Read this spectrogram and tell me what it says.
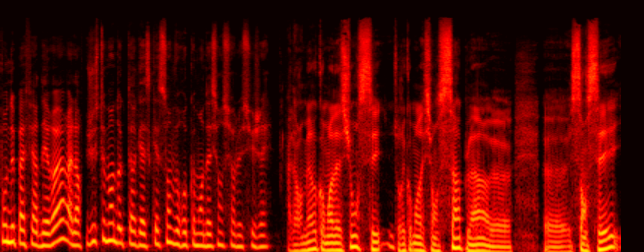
pour ne pas faire d'erreur. Alors justement, docteur Gas, quelles sont vos recommandations sur le sujet? Alors mes recommandations, c'est une recommandation simple, hein, sensée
